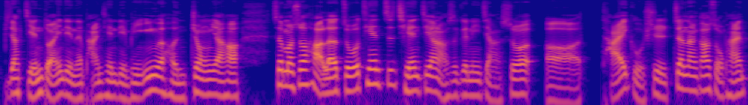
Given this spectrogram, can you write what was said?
比较简短一点的盘前点评，因为很重要哈。这么说好了，昨天之前，建安老师跟你讲说，呃，台股是震荡高手盘。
